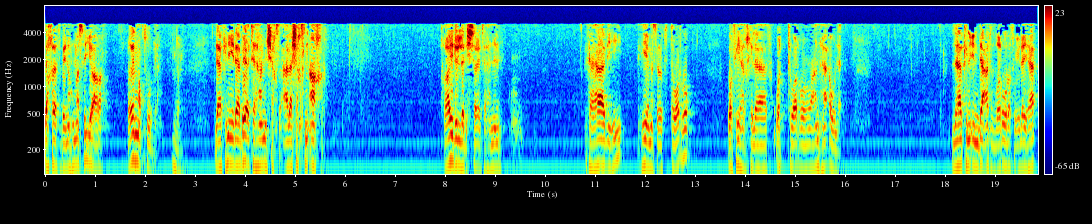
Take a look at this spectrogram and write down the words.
دخلت بينهما سيارة غير مقصودة. نعم. لكن إذا بعتها من شخص على شخص آخر. غير الذي اشتريتها منه. فهذه هي مسألة التورق وفيها الخلاف والتورع عنها أولى لكن إن دعت الضرورة إليها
